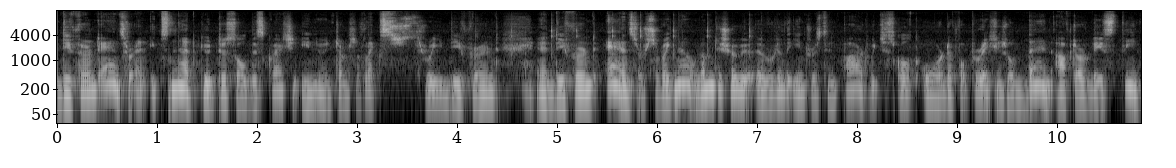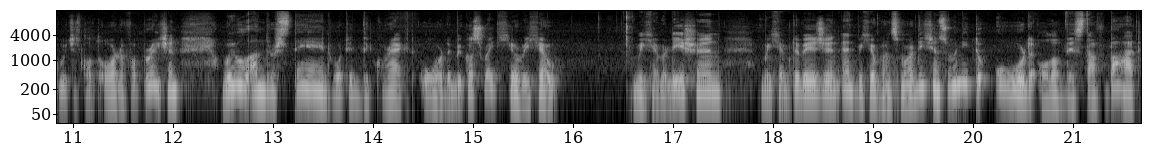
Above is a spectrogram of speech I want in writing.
different answer. And it's not good to solve this question in, in terms of like three different uh, different answers. So right now, I'm going to show you a really interesting part, which is called order of operation. So then after this thing, which is called order of operation, we will understand what is the correct order. Because right here we have we have addition, we have division, and we have once more addition. So we need to order all of this stuff. But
